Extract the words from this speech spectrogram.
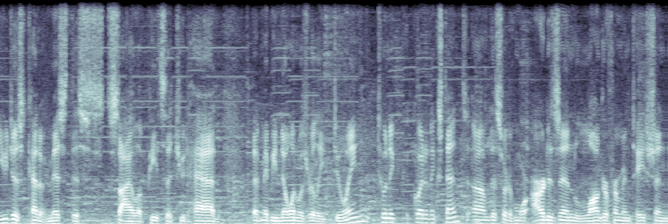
you just kind of missed this style of pizza that you'd had that maybe no one was really doing to an, quite an extent. Um, this sort of more artisan, longer fermentation,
